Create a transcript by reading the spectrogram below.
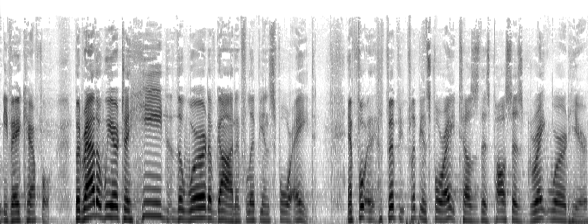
Be very careful. But rather, we are to heed the word of God in Philippians 4 8. And Philippians 4 8 tells us this. Paul says, Great word here.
